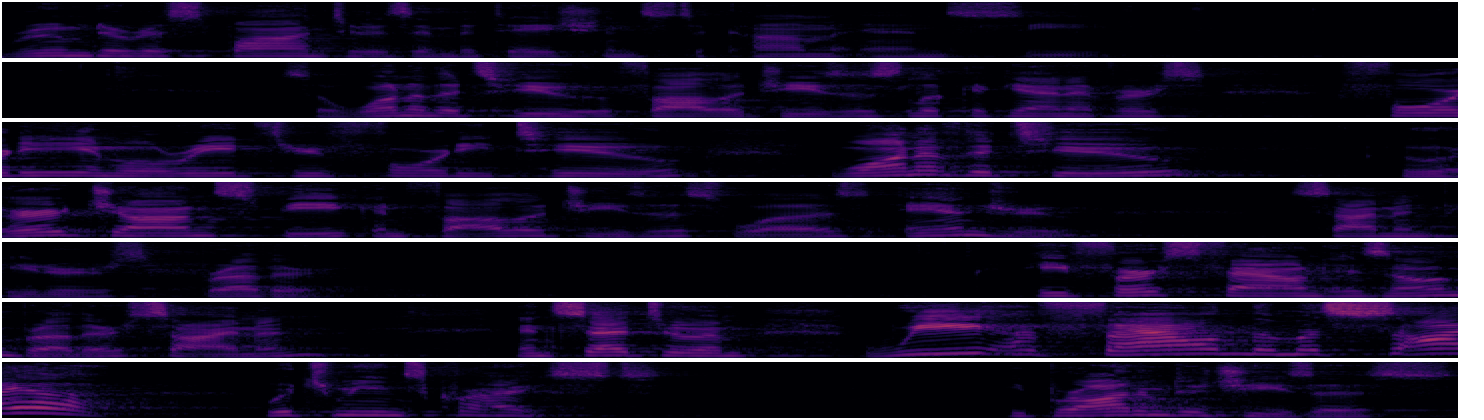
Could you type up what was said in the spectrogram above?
room to respond to his invitations to come and see. So, one of the two who followed Jesus, look again at verse 40, and we'll read through 42. One of the two who heard John speak and followed Jesus was Andrew, Simon Peter's brother. He first found his own brother, Simon, and said to him, We have found the Messiah, which means Christ. He brought him to Jesus.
